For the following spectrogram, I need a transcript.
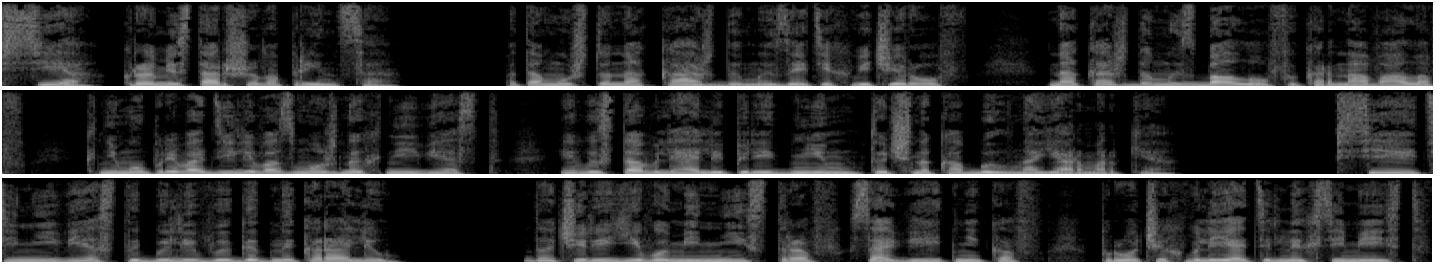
Все, кроме старшего принца. Потому что на каждом из этих вечеров, на каждом из балов и карнавалов к нему приводили возможных невест и выставляли перед ним точно кобыл на ярмарке. Все эти невесты были выгодны королю. Дочери его министров, советников, прочих влиятельных семейств,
